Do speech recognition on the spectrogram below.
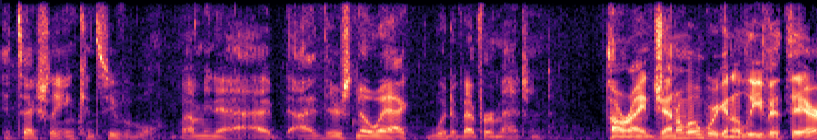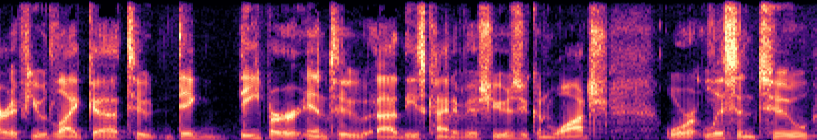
it's actually inconceivable. I mean, I, I, there's no way I would have ever imagined. All right, gentlemen, we're going to leave it there. If you'd like uh, to dig deeper into uh, these kind of issues, you can watch or listen to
